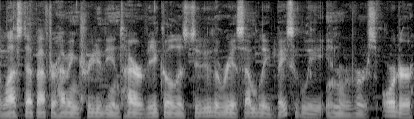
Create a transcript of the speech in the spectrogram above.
The last step after having treated the entire vehicle is to do the reassembly basically in reverse order.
